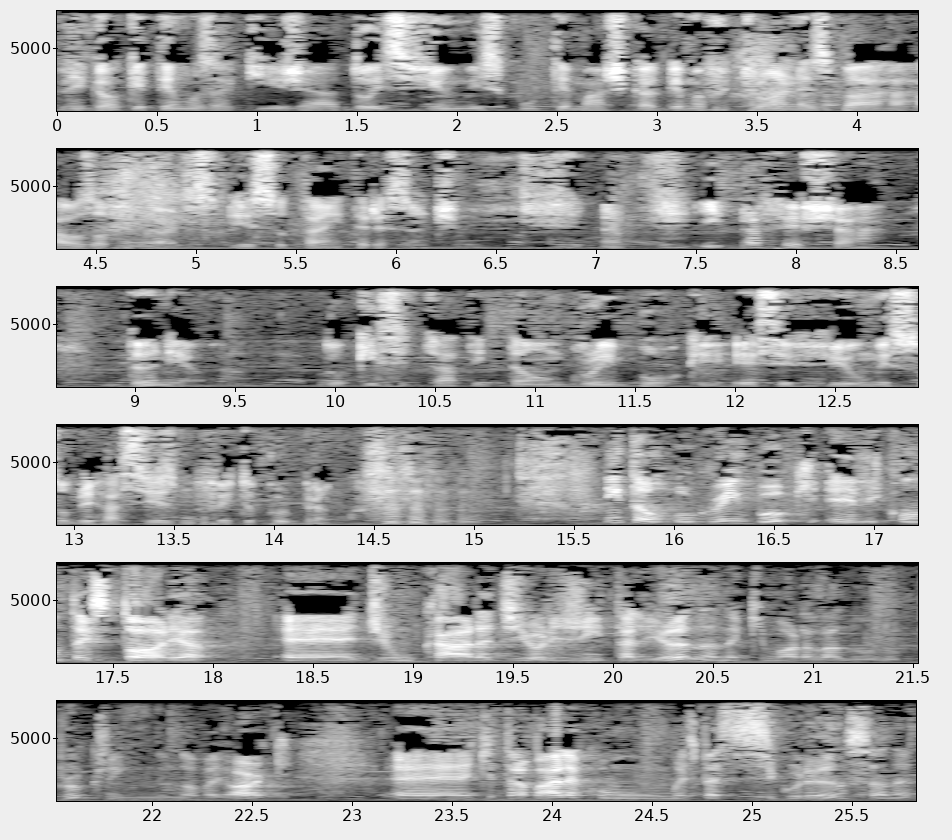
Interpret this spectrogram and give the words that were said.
Legal que temos aqui já dois filmes com temática Game of Thrones barra House of Cards. Isso tá interessante. É. E para fechar, Daniel, do que se trata então Green Book, esse filme sobre racismo feito por branco? então, o Green Book ele conta a história é, de um cara de origem italiana, né, que mora lá no, no Brooklyn, em Nova York, é, que trabalha como uma espécie de segurança, né,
